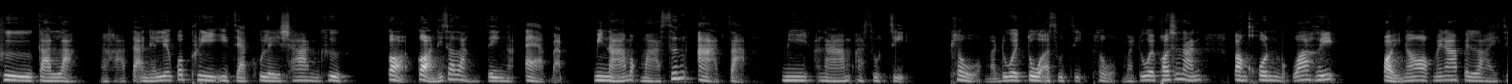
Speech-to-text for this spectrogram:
คือการหลั่ง นะคะ แต่อันนี้เรียกว่า pre ejaculation คือก่อนก่อนที่จะหลั่งจริงอะแอบแบบ มีน้ำออกมา ซึ่งอาจจะมีน้ำอสุจิโผล่ออกมาด้วยตัวอสุจิโผล่ออกมาด้วย เพราะฉะนั้นบางคนบอกว่าเฮ้ยปล่อยนอกไม่น่าเป็นไรจ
